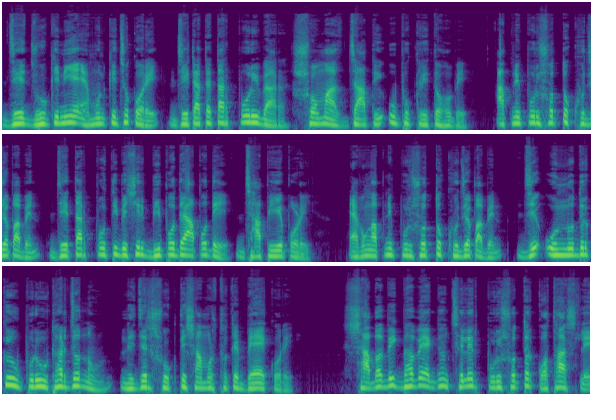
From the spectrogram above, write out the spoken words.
যে ঝুঁকি নিয়ে এমন কিছু করে যেটাতে তার পরিবার, সমাজ, জাতি উপকৃত হবে। আপনি পুরুষত্ব খুঁজে পাবেন যে তার প্রতিবেশীর বিপদে আপদে ঝাঁপিয়ে পড়ে এবং আপনি পুরুষত্ব খুঁজে পাবেন যে অন্যদেরকে উপরে উঠার জন্য নিজের শক্তি সামর্থ্যকে ব্যয় করে। স্বাভাবিকভাবে একজন ছেলের পুরুষত্বের কথা আসলে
